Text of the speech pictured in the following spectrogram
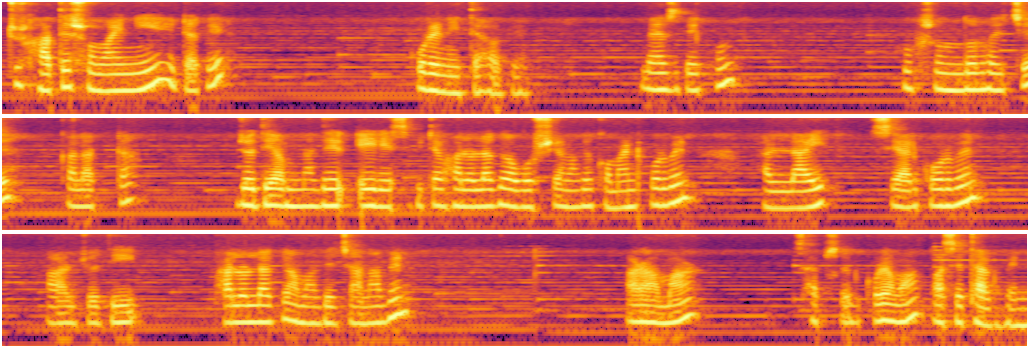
একটু হাতে সময় নিয়ে এটাকে করে নিতে হবে। ব্যাস দেখুন, খুব সুন্দর হয়েছে কালারটা। যদি আপনাদের এই রেসিপিটা ভালো লাগে, অবশ্যই আমাকে কমেন্ট করবেন আর লাইক, শেয়ার করবেন। আর যদি ভালো লাগে, আমাদের জানাবেন। আর আমার সাবস্ক্রাইব করে আমার পাশে থাকবেন।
